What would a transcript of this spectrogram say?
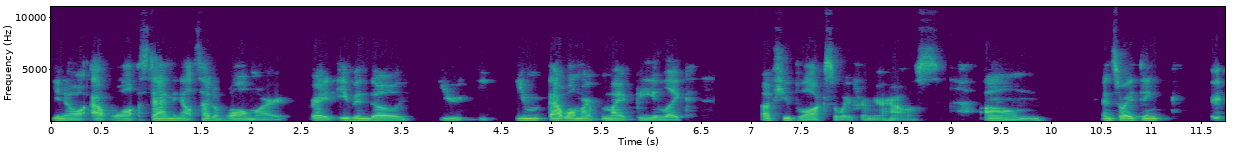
you know, at Wal- standing outside of Walmart, right? Even though you you that Walmart might be like a few blocks away from your house. Um, and so I think it,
